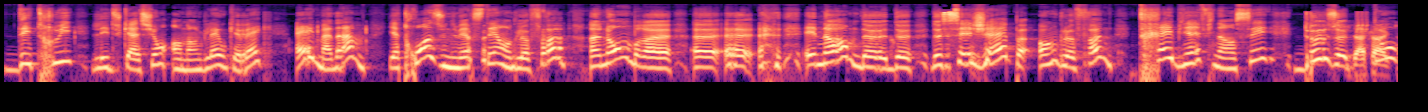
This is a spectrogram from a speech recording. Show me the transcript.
détruit l'éducation en anglais au Québec. Hey, madame, il y a trois universités anglophones, un nombre euh, euh, euh, énorme de, de, de cégeps anglophones très bien financés, deux hôpitaux.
